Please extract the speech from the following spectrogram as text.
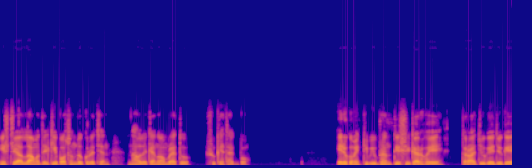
নিশ্চয়ই আল্লাহ আমাদেরকে পছন্দ করেছেন, না হলে কেন আমরা এত সুখে থাকব? এরকম একটি বিভ্রান্তির শিকার হয়ে তারা যুগে যুগে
